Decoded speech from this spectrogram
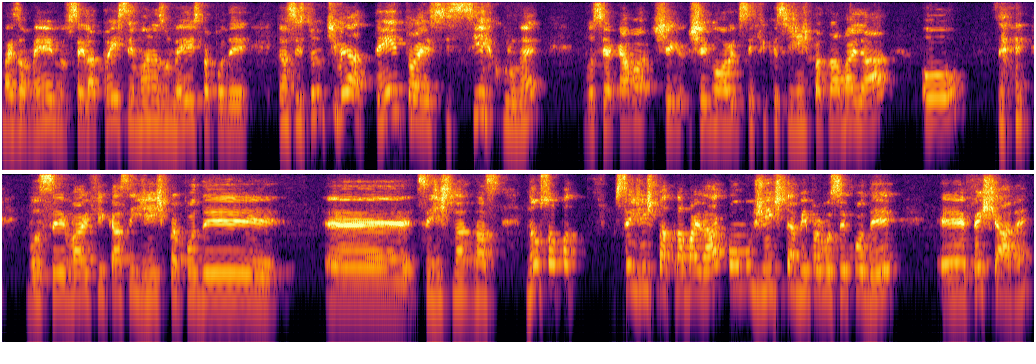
mais ou menos, sei lá, três semanas, um mês para poder. Então, assim, se tu não estiver atento a esse círculo, né, você acaba, chega, chega uma hora que você fica sem gente para trabalhar, ou você vai ficar sem gente para poder. É, sem gente nas, nas não só pra, sem gente para trabalhar, como gente também para você poder é, fechar, né?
